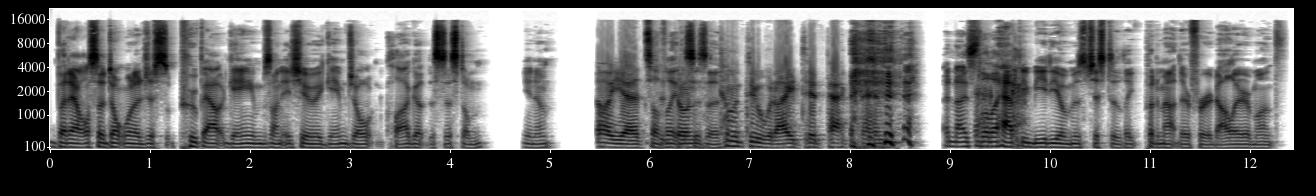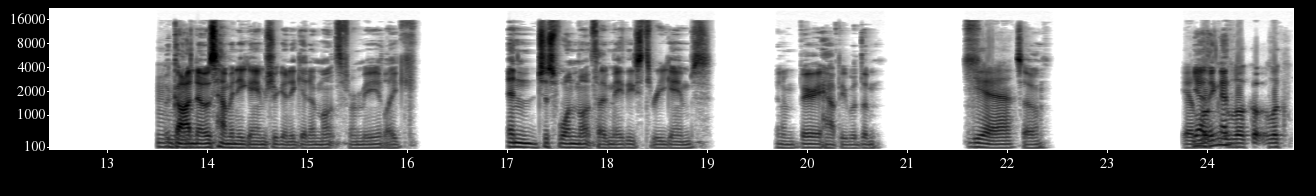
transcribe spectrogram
But I also don't want to just poop out games on itch.io and Game Jolt and clog up the system, you know? oh yeah, So like, don't this is a- don't do what I did back then. a nice little happy medium is just to like put them out there for a dollar a month. Mhm. God knows how many games you're going to get a month from me. Like, in just one month, I've made these three games, and I'm very happy with them. yeah, So, yeah. Yeah, I look, think that- look, look,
